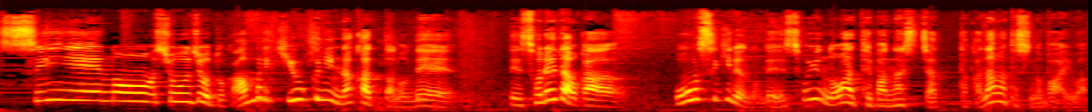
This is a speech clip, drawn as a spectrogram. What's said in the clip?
水泳の症状とかあんまり記憶になかったので、で、それらが多すぎるのでそういうのは手放しちゃったかな私の場合は。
